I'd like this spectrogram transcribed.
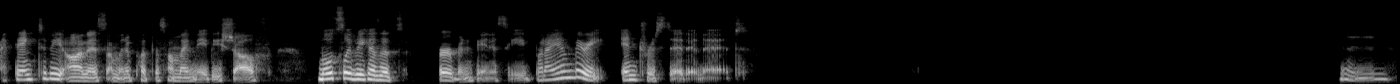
I think, to be honest, I'm going to put this on my maybe shelf, mostly because it's urban fantasy, but I am very interested in it. Hmm.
